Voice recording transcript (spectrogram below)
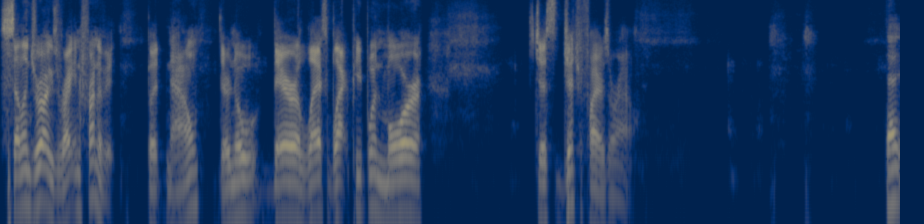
selling drugs right in front of it. But now there are no there are less black people and more just gentrifiers around. That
